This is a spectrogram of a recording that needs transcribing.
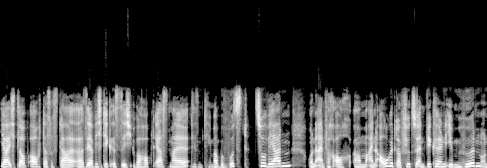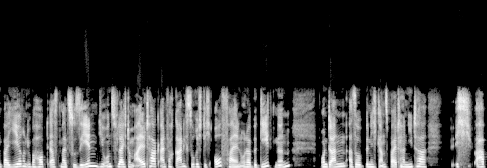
Ja, ich glaube auch, dass es da äh, sehr wichtig ist, sich überhaupt erstmal diesem Thema bewusst zu werden und einfach auch ähm, ein Auge dafür zu entwickeln, eben Hürden und Barrieren überhaupt erstmal zu sehen, die uns vielleicht im Alltag einfach gar nicht so richtig auffallen oder begegnen. Und dann, also bin ich ganz bei Tanita, ich habe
